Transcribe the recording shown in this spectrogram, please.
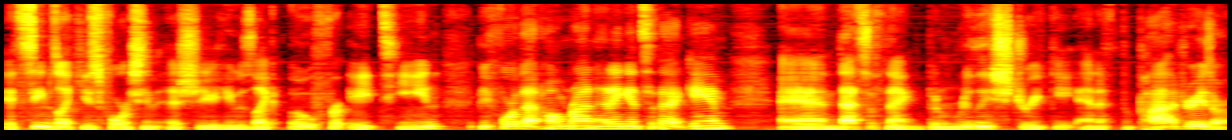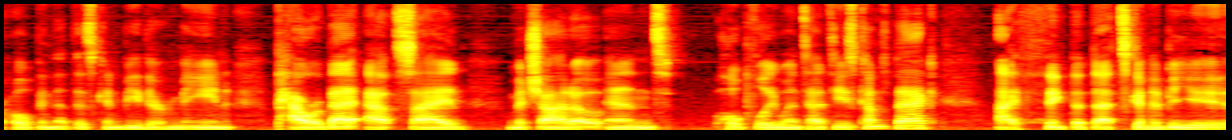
It seems like he's forcing the issue. He was like 0 for 18 before that home run heading into that game, and that's the thing. Been really streaky. And if the Padres are hoping that this can be their main power bat outside Machado and hopefully when Tatis comes back, I think that that's going to be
